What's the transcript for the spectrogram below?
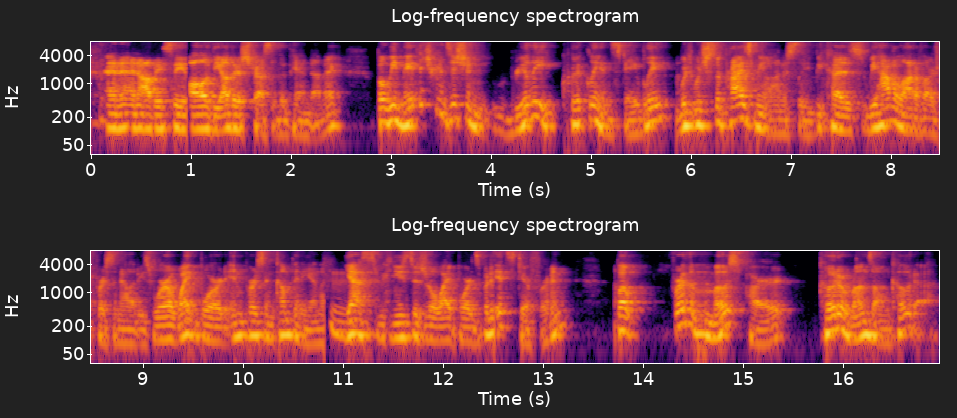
And, and obviously all of the other stress of the pandemic. But we made the transition really quickly and stably, which, which surprised me honestly, because we have a lot of large personalities. We're a whiteboard in-person company. And like, Hmm. yes, we can use digital whiteboards, but it's different. But for the most part, Coda runs on Coda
